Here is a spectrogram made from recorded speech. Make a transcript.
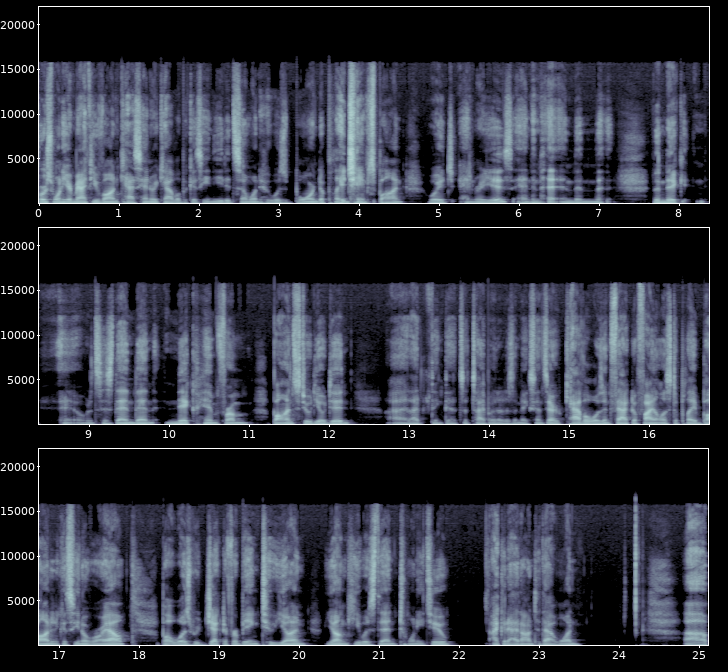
First one here Matthew Vaughn cast Henry Cavill because he needed someone who was born to play James Bond, which Henry is. And then, and then the, the Nick, what's this? Then, then Nick, him from Bond Studio, did. Uh, I think that's a typo that doesn't make sense there. Cavill was in fact a finalist to play Bond in Casino Royale, but was rejected for being too young. Young, he was then 22. I could add on to that one. Uh,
